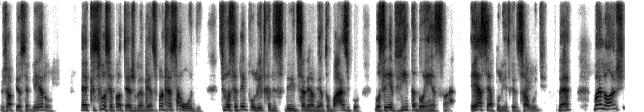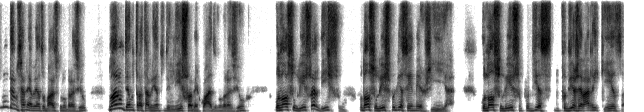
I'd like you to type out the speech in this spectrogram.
já perceberam é que se você protege o meio ambiente, você protege a saúde. Se você tem política de, de saneamento básico, você evita doença. Essa é a política de saúde. Né? Mas nós não temos saneamento básico no Brasil. Nós não temos tratamento de lixo adequado no Brasil. O nosso lixo é lixo. O nosso lixo podia ser energia. O nosso lixo podia, podia gerar riqueza.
